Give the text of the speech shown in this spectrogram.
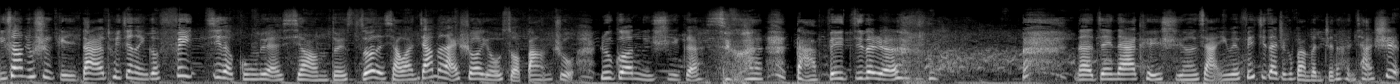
以上就是给大家推荐的一个飞机的攻略，希望对所有的小玩家们来说有所帮助。如果你是一个喜欢打飞机的人，那建议大家可以使用一下，因为飞机在这个版本真的很强势。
